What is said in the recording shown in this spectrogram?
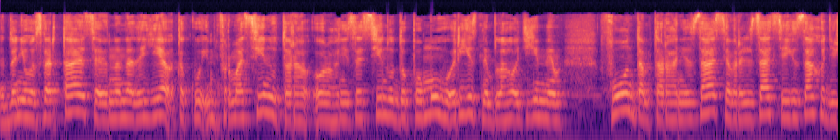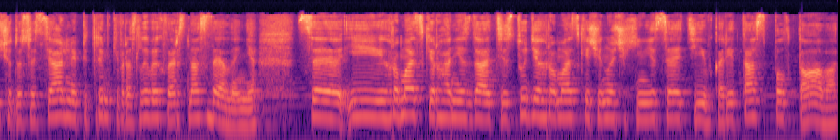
до нього звертаються. Вона надає таку інформаційну та організаційну допомогу різним благодійним фондам та організаціям в реалізації їх заходів щодо соціальної підтримки вразливих верст населення. Це і громадські організації, студія громадських жіночих ініціатив, Карітас Полтава,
